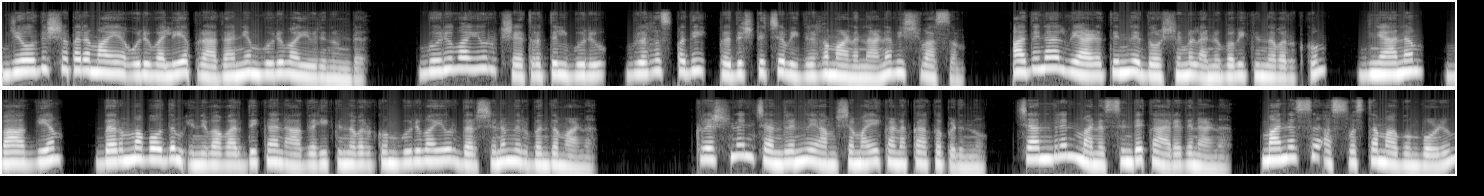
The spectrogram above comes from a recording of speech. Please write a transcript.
ജ്യോതിഷപരമായ ഒരു വലിയ പ്രാധാന്യം ഗുരുവായൂരിനുണ്ട്. ഗുരുവായൂർ ക്ഷേത്രത്തിൽ ഗുരു ബൃഹസ്പതി പ്രതിഷ്ഠിച്ച വിഗ്രഹമാണെന്നാണ് വിശ്വാസം. അതിനാൽ വ്യാഴത്തിന്റെ ദോഷങ്ങൾ അനുഭവിക്കുന്നവർക്കും ജ്ഞാനം ഭാഗ്യം ധർമ്മബോധം എന്നിവ വർദ്ധിക്കാൻ ആഗ്രഹിക്കുന്നവർക്കും ഗുരുവായൂർ ദർശനം നിർബന്ധമാണ്. കൃഷ്ണൻ ചന്ദ്രന്റെ അംശമായി കണക്കാക്കപ്പെടുന്നു. ചന്ദ്രൻ മനസ്സിന്റെ കാരകനാണ്. മനസ്സ് അസ്വസ്ഥമാകുമ്പോഴും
